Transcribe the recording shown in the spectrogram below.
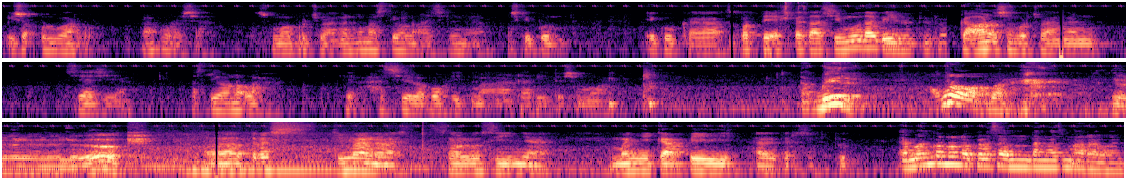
Isok keluar kok. Aku rasa semua perjuangan kan pasti ono hasilnya. Meskipun iku gak seperti ekspektasimu tapi Iya, gak ono sing perjuangan sia-sia. Pasti ono lah. Ya, hasil apa hikmah dari itu semua. Takbir. Allah Akbar. Dulu, dulu, dulu. Eh, terus gimana solusinya? Menyikapi hal tersebut? emang kan ada keresahan tentang asmara wan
